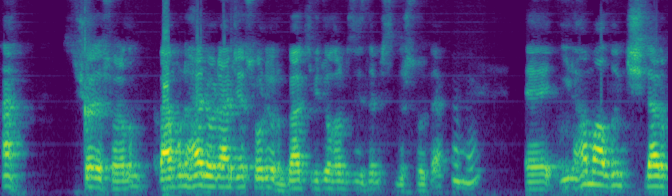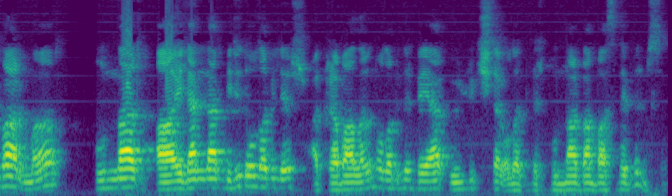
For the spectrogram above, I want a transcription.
Heh, şöyle soralım. Ben bunu her öğrenciye soruyorum. Belki videolarımızı izlemişsindir Sude. Hı hı. Ee, ilham aldığın kişiler var mı? Bunlar ailenden biri de olabilir, akrabaların olabilir veya ünlü kişiler olabilir. Bunlardan bahsedebilir misin?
